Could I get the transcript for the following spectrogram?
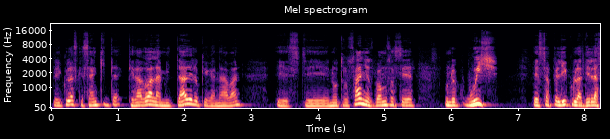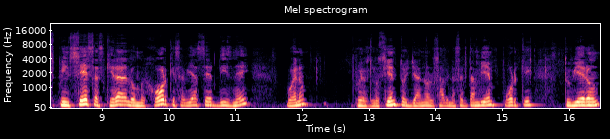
películas que se han quedado a la mitad de lo que ganaban este, en otros años. Vamos a hacer un Wish esta película de las princesas, que era lo mejor que sabía hacer Disney, bueno, pues lo siento, ya no lo saben hacer tan bien porque tuvieron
